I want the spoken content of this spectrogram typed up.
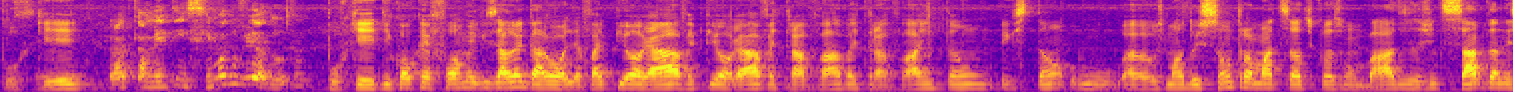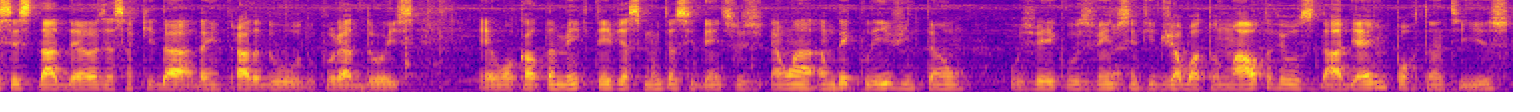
Porque. Sim, praticamente em cima do viaduto. Né? Porque de qualquer forma eles alegaram: olha, vai piorar, vai piorar, vai travar, vai travar. Então eles estão. Os moradores são traumatizados com as lombadas. A gente sabe da necessidade delas. Essa aqui da, da entrada do, do Curado 2 é um local também que teve muitos acidentes. É, uma, é um declive, então os veículos vêm no sentido de Jabotão numa alta velocidade. Era importante isso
